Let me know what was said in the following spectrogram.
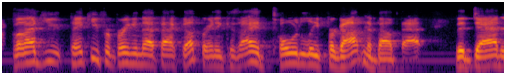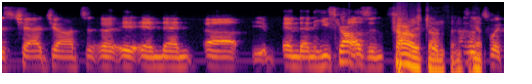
I'm glad you. Thank you for bringing that back up, Brandon, because I had totally forgotten about that. The dad is Chad Johnson, uh, and then uh, and then he's Charles. cousins Charles Johnson, cousins yep. with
